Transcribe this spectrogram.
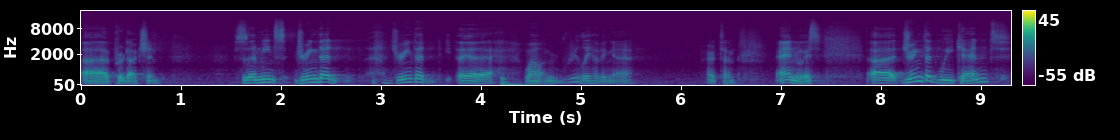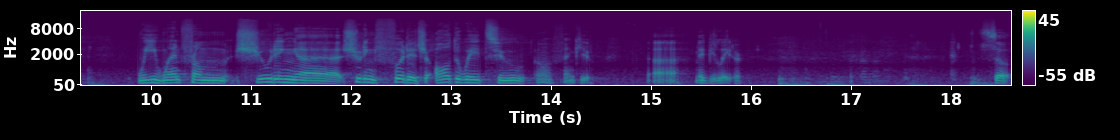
uh, production. So that means during that, during that, uh, wow, I'm really having a hard time. Anyways, uh, during that weekend, we went from shooting uh, shooting footage all the way to oh, thank you, uh, maybe later. So,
